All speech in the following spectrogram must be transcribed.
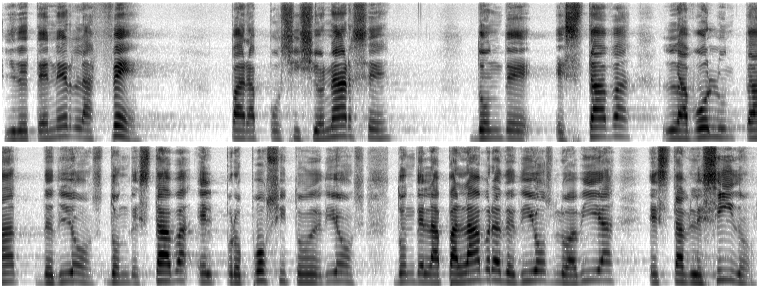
y de tener la fe para posicionarse donde estaba la voluntad de Dios, donde estaba el propósito de Dios, donde la palabra de Dios lo había establecido.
